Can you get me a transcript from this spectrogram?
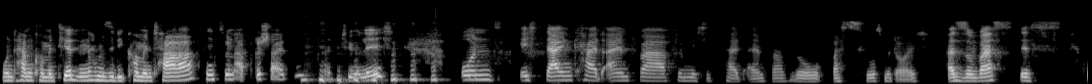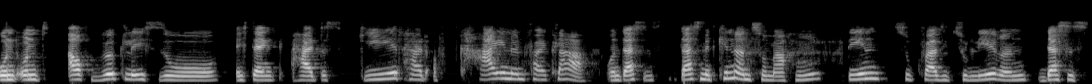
und haben kommentiert. Dann haben sie die Kommentarfunktion abgeschalten, natürlich. und ich denke halt einfach, für mich ist halt einfach so, was ist los mit euch? Also was ist, Und, und auch wirklich so, ich denke halt, das geht halt auf keinen Fall klar. Und das ist, das mit Kindern zu machen, denen zu quasi zu lehren, dass es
